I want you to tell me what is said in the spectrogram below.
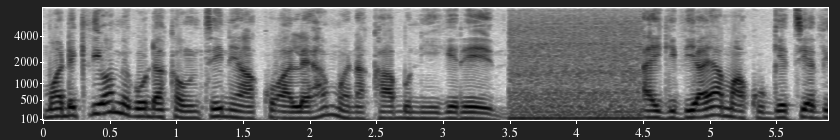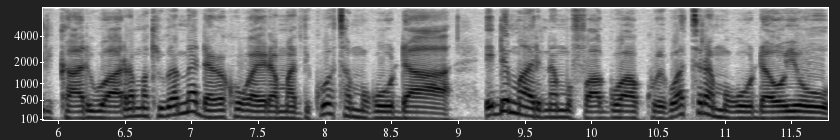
mwandĩkithia wa mĩgũnda kaunti-inĩ ya Kwale hamwe na kambuni igĩrĩ. Aigithia aya makungĩtie thirikari wara makiuga mendaga kũgaĩra mathikuo ta mũgũnda. Ĩndĩ marĩ na mũbango wa kwĩgwatĩra mũgũnda ũyũ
